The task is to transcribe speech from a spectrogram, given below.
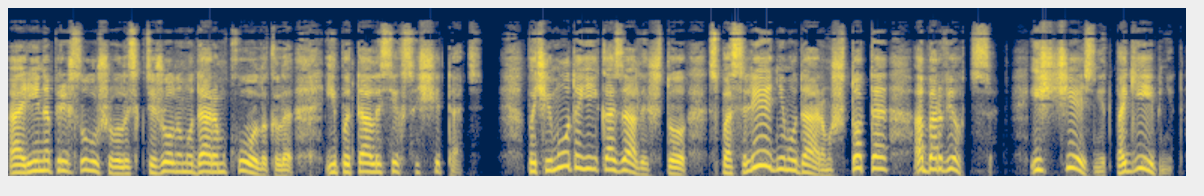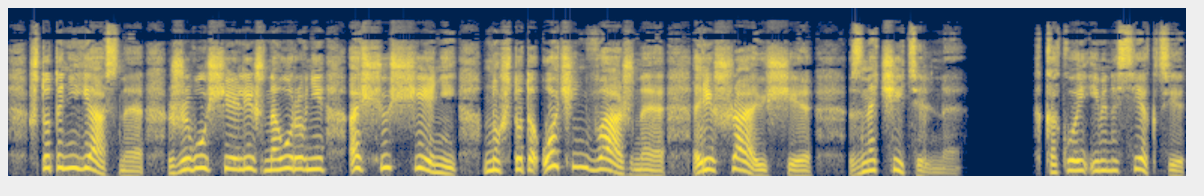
Арина прислушивалась к тяжелым ударам колокола и пыталась их сосчитать. Почему-то ей казалось, что с последним ударом что-то оборвется, исчезнет, погибнет, что-то неясное, живущее лишь на уровне ощущений, но что-то очень важное, решающее, значительное. «К какой именно секте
